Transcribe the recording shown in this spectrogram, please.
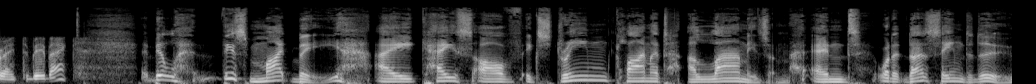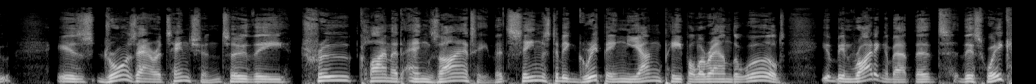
Great to be back. Bill, this might be a case of extreme climate alarmism, and what it does seem to do is draws our attention to the true climate anxiety that seems to be gripping young people around the world. You've been writing about that this week.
